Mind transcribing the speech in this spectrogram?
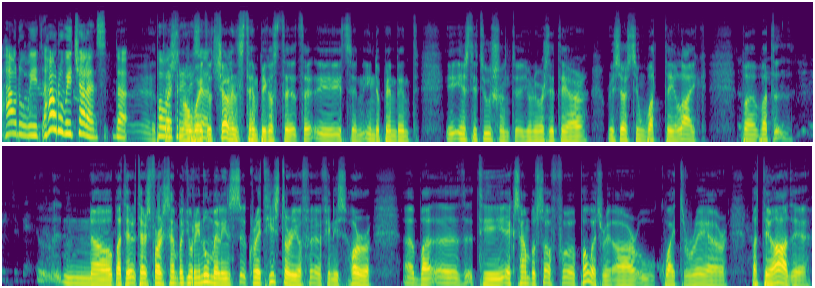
How do we how do we challenge the Uh, There's poetry no way to challenge them because the, the, it's an independent institution. The university they are researching what they like, but but. uh, no, but there, there's, for example, Juri Nummelin's great history of uh, Finnish horror, uh, but uh, the examples of uh, poetry are quite rare, but they are there.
